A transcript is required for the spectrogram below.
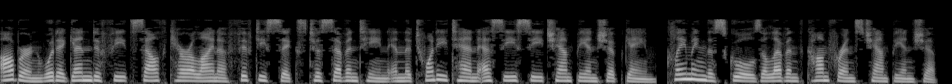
Auburn would again defeat South Carolina 56-17 in the 2010 SEC championship game, claiming the school's 11th conference championship.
